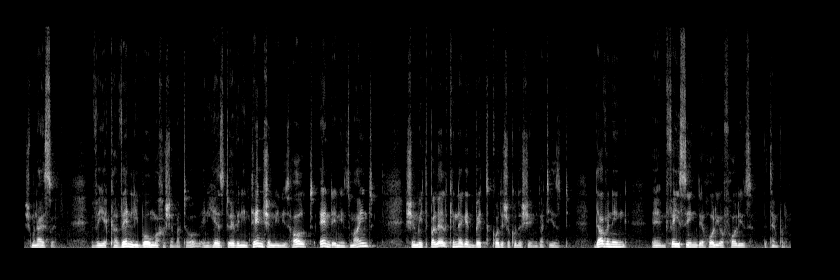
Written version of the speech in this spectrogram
שמונה עשרה. ויכוון ליבו ומחשבתו, and he has to have an intention in his heart and in his mind, שמתפלל כנגד בית קודש הקודשים, that he is davening um, facing the Holy of Holies, the temple.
